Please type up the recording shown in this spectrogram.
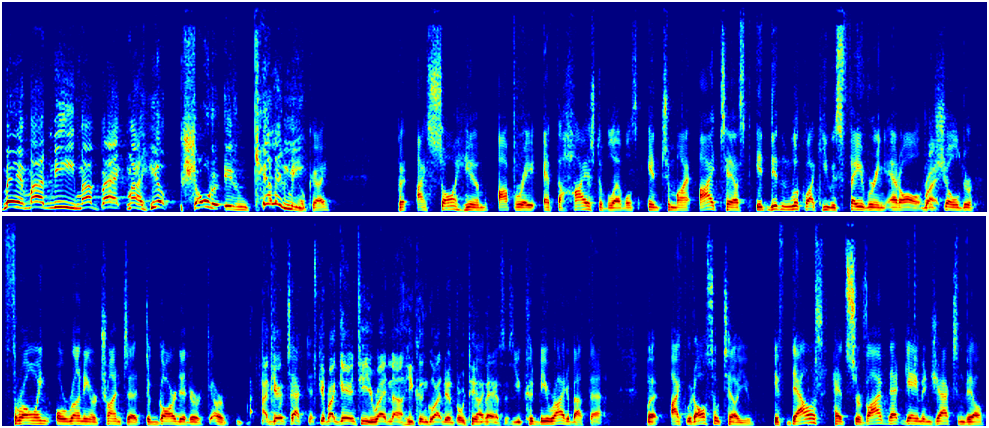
Man, my knee, my back, my hip, shoulder is killing me. Okay. But I saw him operate at the highest of levels, and to my eye test, it didn't look like he was favoring at all right. his shoulder, throwing or running or trying to, to guard it or, or I protect it. Skip, I guarantee you right now, he couldn't go out there and throw 10 right. passes. You could be right about that. But I would also tell you if Dallas had survived that game in Jacksonville,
